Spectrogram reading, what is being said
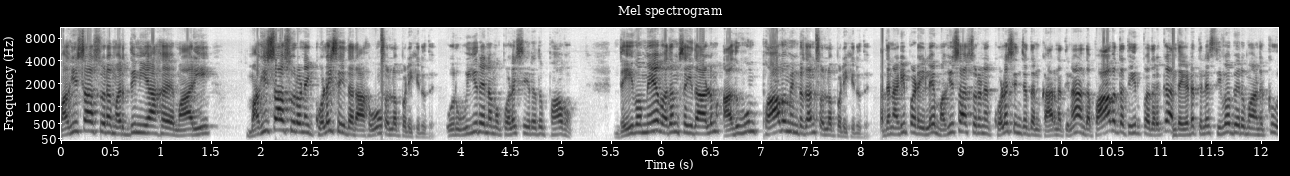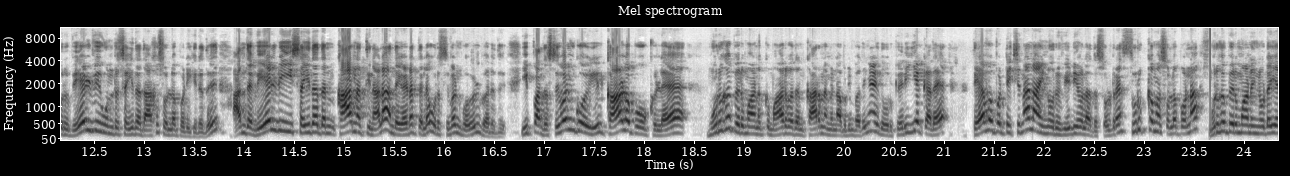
மகிஷாசுர மர்தினியாக மாறி மகிஷாசுரனை கொலை செய்ததாகவும் சொல்லப்படுகிறது. ஒரு உயிரை நம்ம கொலை செய்யறது பாவம். தெய்வமே வதம் செய்தாலும் அதுவும் பாவம் என்றுதான் சொல்லப்படுகிறது. அதன் அடிப்படையிலே மகிஷாசுரனை கொலை செஞ்சதன் காரணத்தினால் அந்த பாவத்தை தீர்ப்பதற்கு அந்த இடத்துல சிவபெருமானுக்கு ஒரு வேள்வி ஒன்று செய்ததாக சொல்லப்படுகிறது. அந்த வேள்வி செய்ததன் காரணத்தினால அந்த இடத்துல ஒரு சிவன் கோவில் வருது. இப்போ அந்த சிவன் கோயில் காலப்போக்கில் முருகப்பெருமானுக்கு மாறுவதன் காரணம் என்ன அப்படின்னு பார்த்தீங்கன்னா இது ஒரு பெரிய கதை. தேவைப்பட்டுச்சுன்னா நான் இன்னொரு வீடியோவில் அதை சொல்றேன். சுருக்கமாக சொல்ல போனால் முருகப்பெருமானினுடைய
